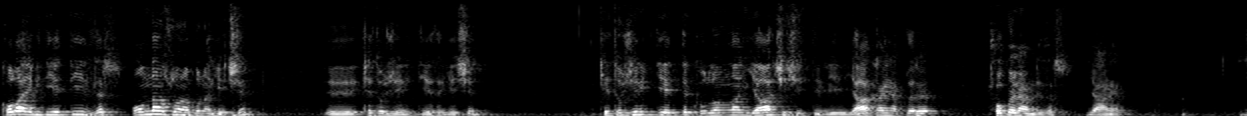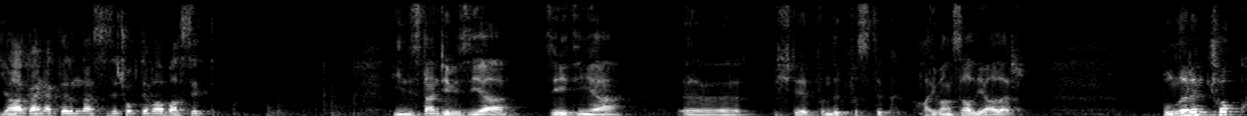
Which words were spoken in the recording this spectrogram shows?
kolay bir diyet değildir. Ondan sonra buna geçin. E, ketojenik diyete geçin. Ketojenik diyette kullanılan yağ çeşitliliği, yağ kaynakları çok önemlidir. Yani yağ kaynaklarından size çok defa bahsettim. Hindistan cevizi yağı, zeytinyağı, e, işte fındık, fıstık, hayvansal yağlar. Bunların çok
